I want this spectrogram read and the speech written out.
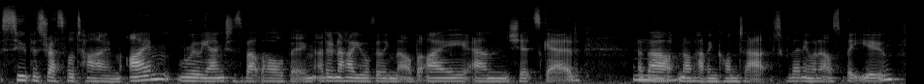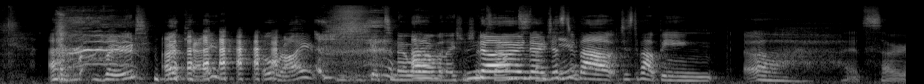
super stressful time. I'm really anxious about the whole thing. I don't know how you're feeling, Mel, but I am shit scared about not having contact with anyone else but you. Rude. Okay. All right. Good to know where our Um, relationship no, stands. no, just you. about just about being. Uh, it's so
